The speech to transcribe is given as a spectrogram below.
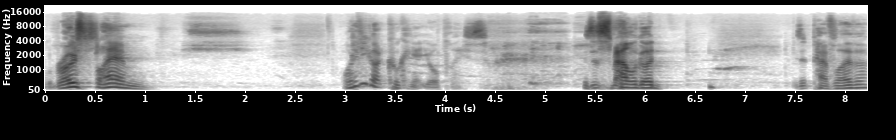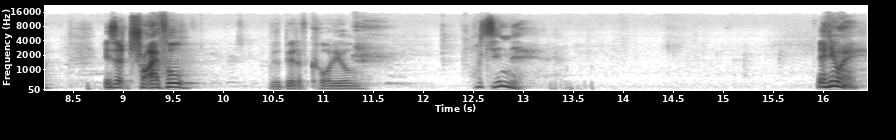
roast lamb. What have you got cooking at your place? Does it smell good? Is it pavlova? Is it trifle with a bit of cordial? What's in there? Anyway,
